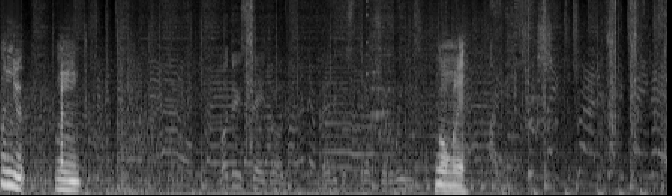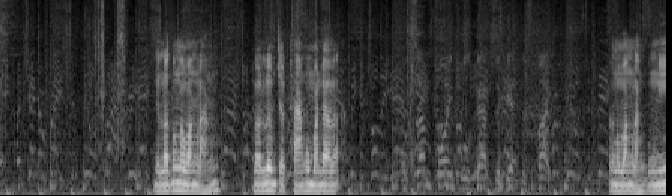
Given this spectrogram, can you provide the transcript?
มันอยู่ มัน What do you say, drone? Ready to stretch your wings? งงเลย เดี๋ยวเราต้องระวังหลัง เราเริ่มจับทางพวกมันได้ละ At some point, we'll have to get the spike. ต้องระวังหลังตรงนี้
